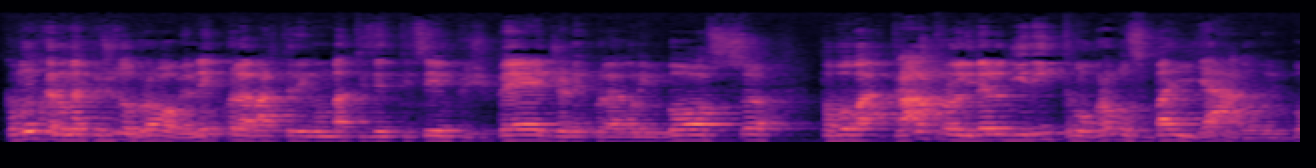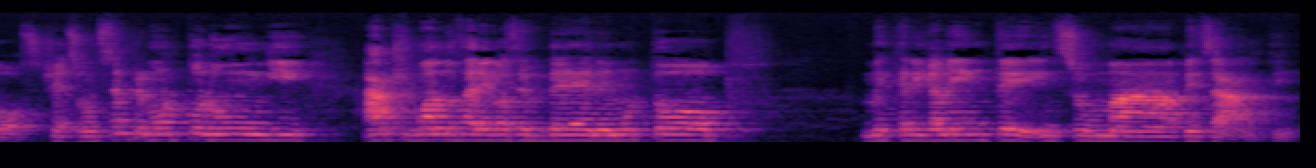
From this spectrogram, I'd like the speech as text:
Comunque non mi è piaciuto proprio, né quella parte dei combattimenti semplici peggio, né quella con i boss. Proprio, tra l'altro a livello di ritmo proprio sbagliato con i boss, cioè sono sempre molto lunghi, anche quando fai le cose bene, molto pff, meccanicamente insomma pesanti.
